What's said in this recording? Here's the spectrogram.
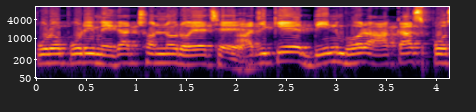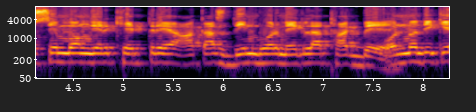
পুরোপুরি মেঘাচ্ছন্ন রয়েছে। আজকে দিনভর আকাশ পশ্চিমবঙ্গের ক্ষেত্রে আকাশ দিনভর মেঘলা থাকবে। অন্যদিকে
